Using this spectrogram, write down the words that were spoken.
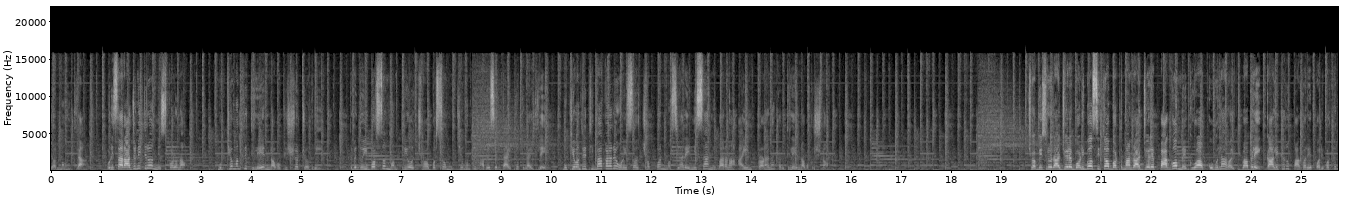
ଜନ୍ମ ହୋଇଥିଲା। ଓଡ଼ିଶା ରାଜନୀତିର ନିଷ୍କଳନ। ମୁଖ୍ୟମନ୍ତ୍ରୀ ଥିଲେ ନବକିଶୋର ଚୌଧୁରୀ। ତେବେ ଦୁଇ ବର୍ଷ ମନ୍ତ୍ରୀ ଓ ଛଅ ବର୍ଷ ମୁଖ୍ୟମନ୍ତ୍ରୀ ଭାବେ ସେ ଦାୟିତ୍ୱ ତୁଲାଇଥିଲେ। ମୁଖ୍ୟମନ୍ତ୍ରୀ ଥିବା କାଳରେ ଉଣେଇଶହ ଛପନ ମସିହାରେ ନିଶା ନିବାରଣ ଆଇନ ପ୍ରଣୟନ କରିଥିଲେ ନବକୃଷ୍ଣ। ଛବିଶରୁ ରାଜ୍ୟରେ ବଢ଼ିବ ଶୀତ ବର୍ତ୍ତମାନ ରାଜ୍ୟରେ ପାଗ ମେଘୁଆ ଓ କୋହଲା ରହିଥିବା ବେଳେ କାଲିଠାରୁ ପାଗରେ ପରିବର୍ତ୍ତନ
